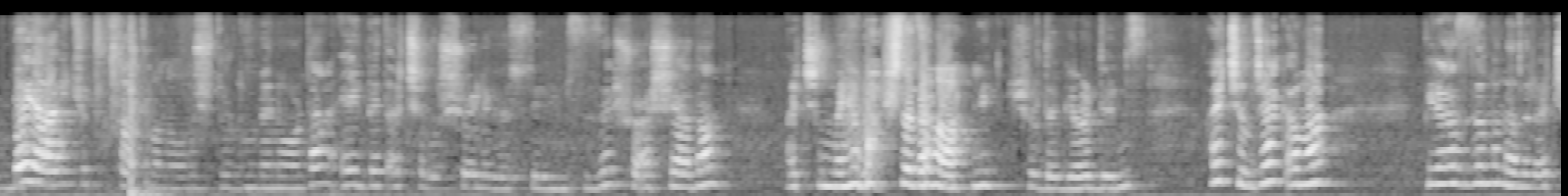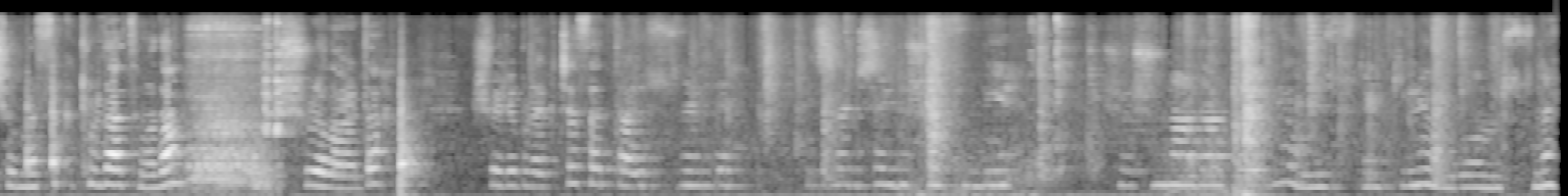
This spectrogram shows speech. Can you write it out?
Bayağı bir köpük katmanı oluşturdum ben orada. Elbet açılır. Şöyle göstereyim size. Şu aşağıdan açılmaya başladı hali. Şurada gördüğünüz. Açılacak ama biraz zaman alır açılması. Kıpırdatmadan şuralarda şöyle bırakacağız. Hatta üstüne bir de içine bir şey düşmesin diye şöyle şunlardan koyabiliyor muyuz? Denk geliyor mu bu onun üstüne?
